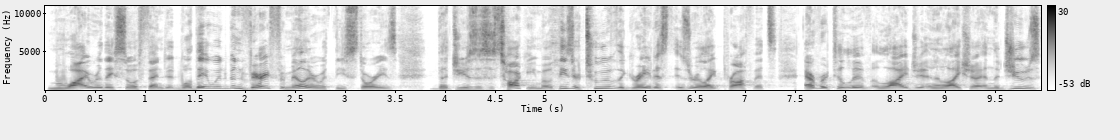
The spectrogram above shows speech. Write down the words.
Why were they so offended? Well, they would have been very familiar with these stories that Jesus is talking about. These are two of the greatest Israelite prophets ever to live, Elijah and Elisha, and the Jews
